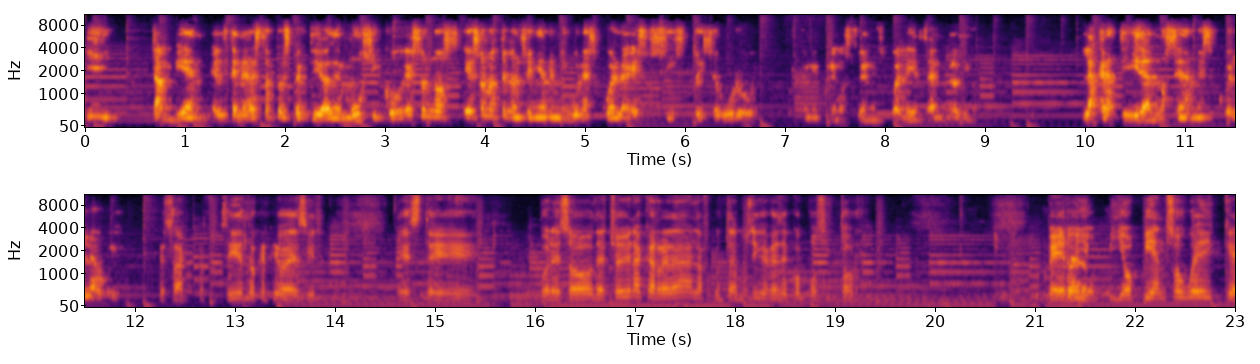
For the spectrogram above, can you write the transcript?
y también el tener esta perspectiva de músico, eso no, eso no te lo enseñan en ninguna escuela, eso sí estoy seguro, güey, porque mi primo estudió en escuela y hasta él me lo dijo. La creatividad no se da en la escuela, güey. Exacto, sí, es lo que te iba a decir. Este, por eso, de hecho, hay una carrera en la Facultad de Música que es de compositor. Pero yo, yo, pienso, güey, que,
